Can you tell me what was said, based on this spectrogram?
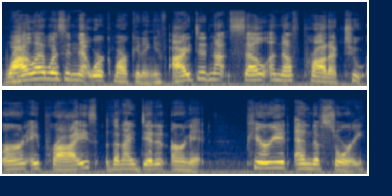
While I was in network marketing, if I did not sell enough product to earn a prize, then I didn't earn it. Period. End of story.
